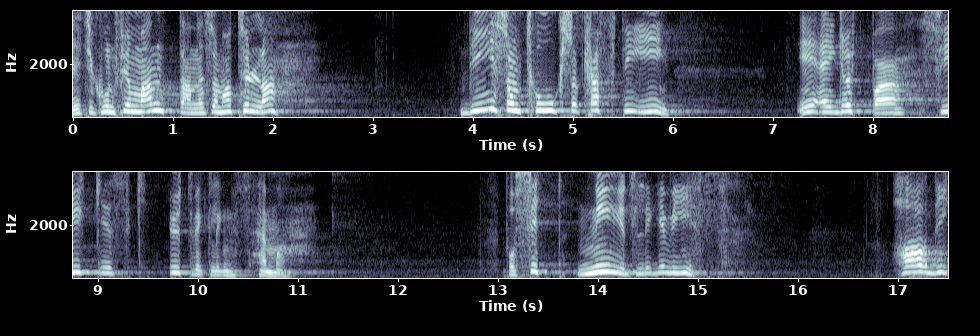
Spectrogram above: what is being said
Det er ikke konfirmantene som har tulla. De som tok så kraftig i, er ei gruppe psykisk utviklingshemma. På sitt nydelige vis har de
